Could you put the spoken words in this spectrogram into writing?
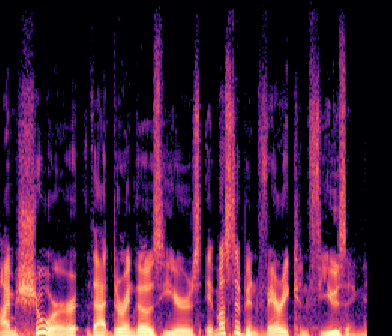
I'm sure that during those years, it must have been very confusing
